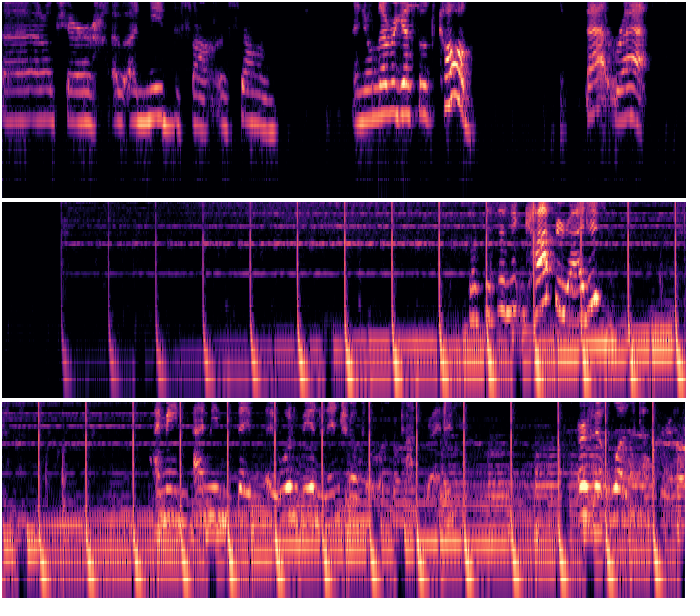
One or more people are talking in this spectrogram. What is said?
Uh, I don't care. I, I need the song. The song. And you'll never guess what it's called. The Fat Rat. Hope this isn't copyrighted. I mean, I mean, they, it wouldn't be in an intro if it wasn't copyrighted, or if it was copyrighted.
